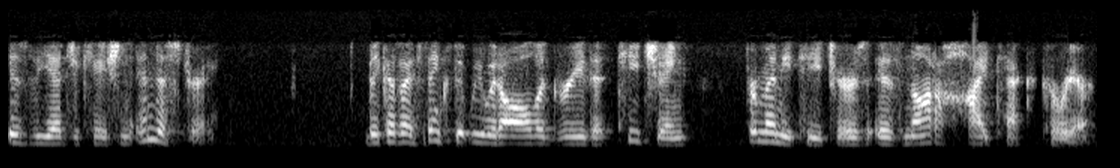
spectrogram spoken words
is the education industry. Because I think that we would all agree that teaching, for many teachers, is not a high tech career.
